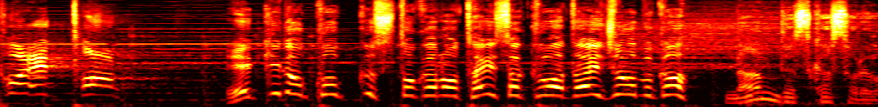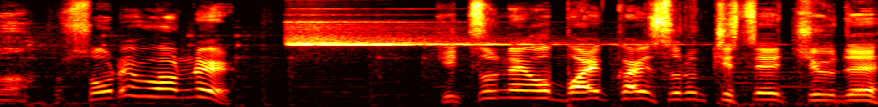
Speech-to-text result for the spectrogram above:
変えたエキノコックスとかの対策は大丈夫か？何ですかそれは？それはねキツネを媒介する寄生虫で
